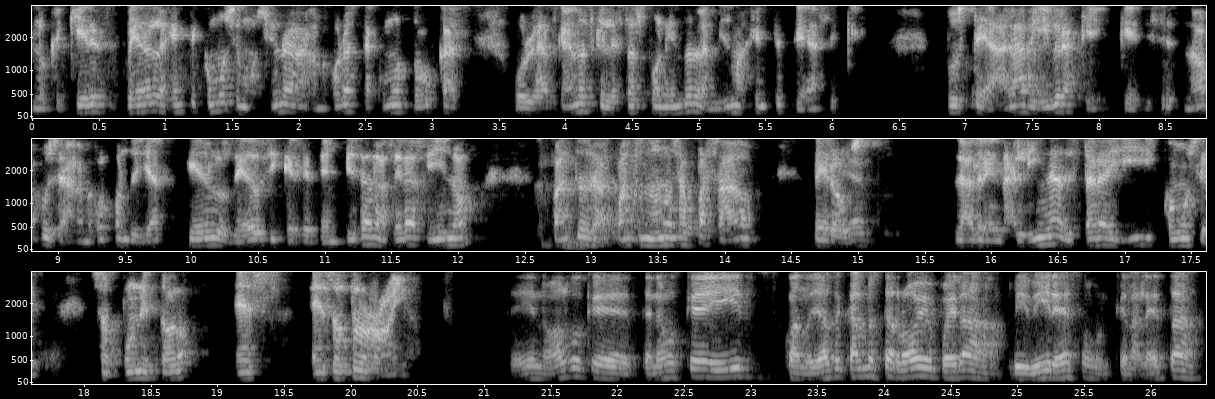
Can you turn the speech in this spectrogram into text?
lo que quieres ver a la gente cómo se emociona, a lo mejor hasta cómo tocas o las ganas que le estás poniendo, la misma gente te hace que, pues te da la vibra que, que dices, no, pues a lo mejor cuando ya tienes los dedos y que se te empiezan a hacer así, ¿no? ¿Cuántos, a cuántos no nos ha pasado? Pero la adrenalina de estar ahí, cómo se se opone todo, es, es otro rollo. Sí, no, algo que tenemos que ir, cuando ya se calma este rollo, pues ir a vivir eso, porque la neta,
